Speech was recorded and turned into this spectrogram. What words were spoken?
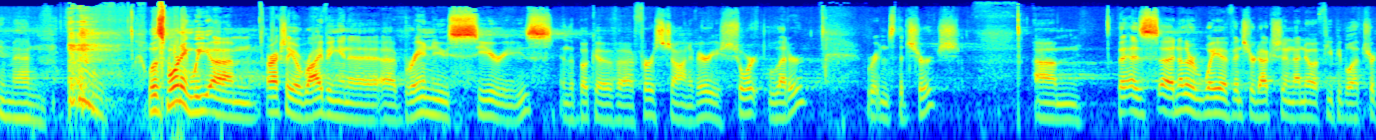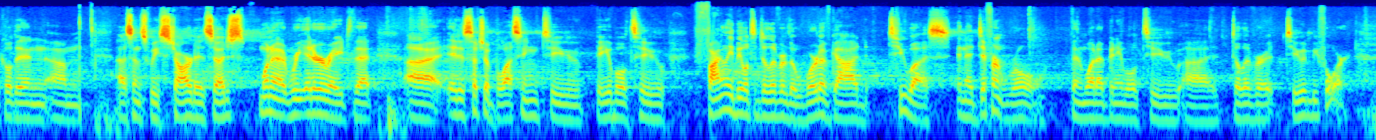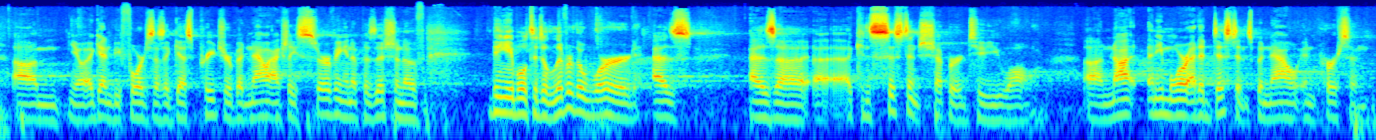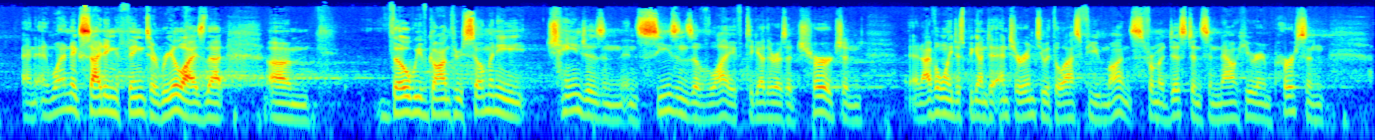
Amen. well, this morning we um, are actually arriving in a, a, brand new series in the book of uh, First John, a very short letter written to the church. Um, but as another way of introduction, I know a few people have trickled in um, uh, since we started, so I just want to reiterate that uh, it is such a blessing to be able to finally be able to deliver the Word of God to us in a different role than what I've been able to uh, deliver it to and before. Um, you know, again, before just as a guest preacher, but now actually serving in a position of being able to deliver the word as, as a, a consistent shepherd to you all. Uh, not anymore at a distance, but now in person. And, and what an exciting thing to realize that um, though we've gone through so many changes and, and seasons of life together as a church and and I've only just begun to enter into it the last few months from a distance and now here in person,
